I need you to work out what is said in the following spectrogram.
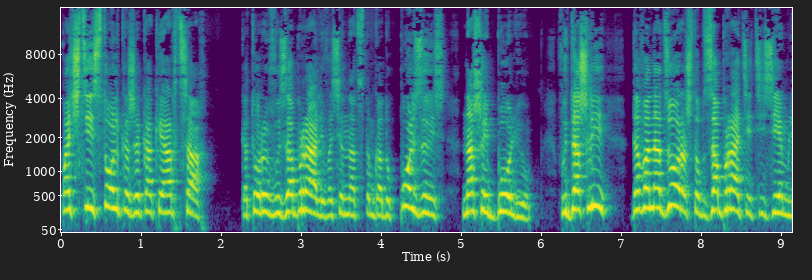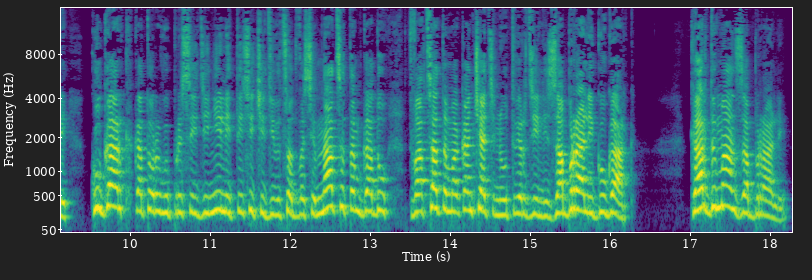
почти столько же, как и Арцах, которую вы забрали в 18 году, пользуясь нашей болью. Вы дошли до Ванадзора, чтобы забрать эти земли. Кугарк, который вы присоединили в 1918 году, в 20-м окончательно утвердили. Забрали Гугарк. Кардеман забрали.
